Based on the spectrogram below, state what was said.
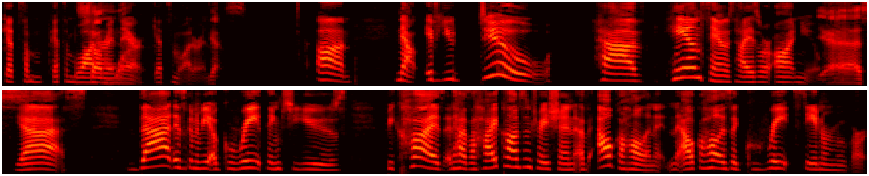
get some get some water Some in there. Get some water in Yes. there. Um, now if you do have hand sanitizer on you, Yes. yes, that is going to be a great thing to use because it has a high concentration of alcohol in it, and alcohol is a great stain remover.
